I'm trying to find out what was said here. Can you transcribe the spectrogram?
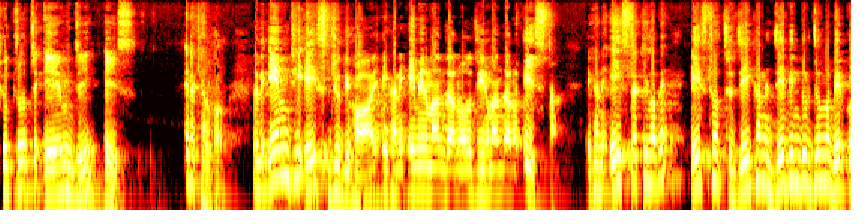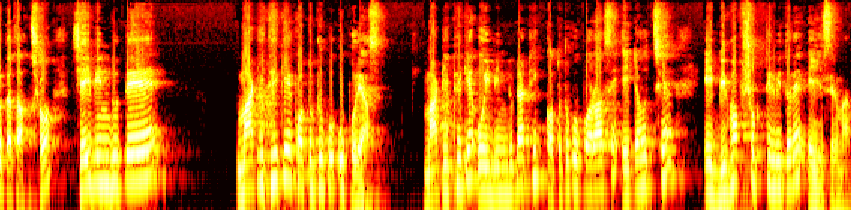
সূত্র হচ্ছে এম জি এইচ এটা খেয়াল করো। তাহলে এম জি এইচ যদি হয়, এখানে এম এর মান জানো জি এর মান জানো এইচটা এখানে এইচটা কি হবে? এইচটা হচ্ছে যেখানে যে বিন্দুর জন্য বের করতে চাচ্ছ, সেই বিন্দুতে মাটি থেকে কতটুকু উপরে আছে? মাটি থেকে ওই বিন্দুটা ঠিক কতটুকু উপরে আছে? এইটা হচ্ছে এই বিভব শক্তির ভিতরে এইচ এর মান।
